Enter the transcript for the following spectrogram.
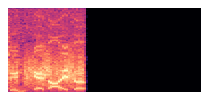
in Jedi get either.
